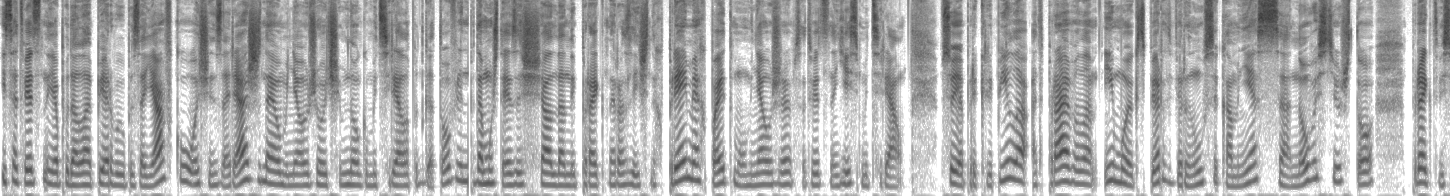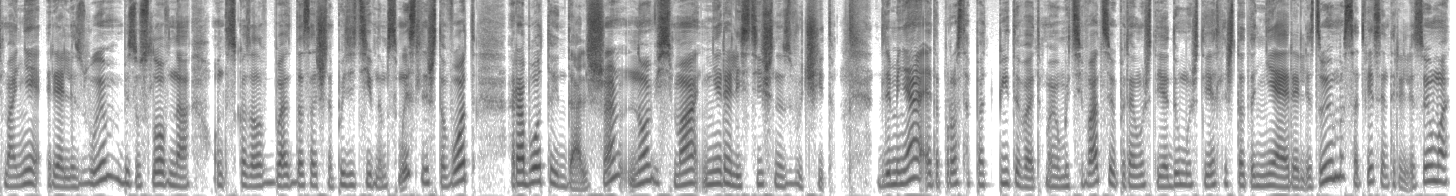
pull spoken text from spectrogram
И, соответственно, я подала первую заявку, очень заряженная, у меня уже очень много материала подготовлен, потому что я защищала данный проект на различных премиях, поэтому у меня уже, соответственно, есть материал. Все я прикрепила, отправила, и мой эксперт вернулся ко мне с новостью, что проект весьма нереализуем. Безусловно, он это сказал в достаточно позитивном смысле, что вот работает дальше, но весьма нереалистично звучит. Для меня это просто подпитывает мою мотивацию, потому что я думаю, что если что-то нереализуемо, соответственно, это реализуемо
